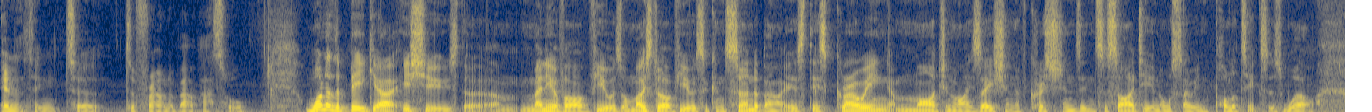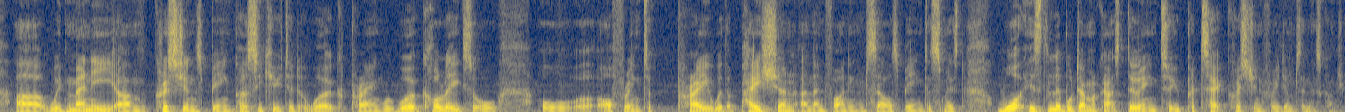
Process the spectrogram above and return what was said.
anything to, to frown about at all. One of the big uh, issues that um, many of our viewers, or most of our viewers, are concerned about is this growing marginalisation of Christians in society and also in politics as well. Uh, with many um, Christians being persecuted at work, praying with work colleagues, or or offering to pray with a patient and then finding themselves being dismissed. What is the Liberal Democrats doing to protect Christian freedoms in this country?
